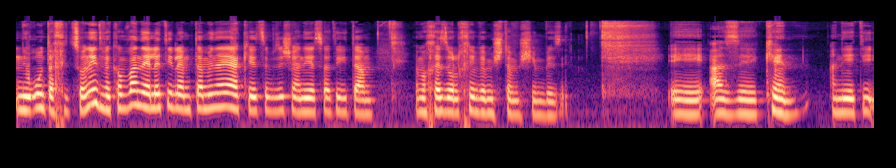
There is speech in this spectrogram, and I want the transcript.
הנראות החיצונית, וכמובן העליתי להם את המניה, כי עצם זה שאני יצאתי איתם, הם אחרי זה הולכים ומשתמשים בזה. אה, אז אה, כן, אני הייתי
